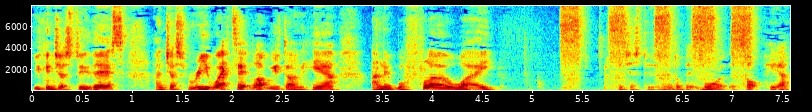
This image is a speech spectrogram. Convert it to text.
you can just do this and just re-wet it like we've done here and it will flow away. So just do a little bit more at the top here.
